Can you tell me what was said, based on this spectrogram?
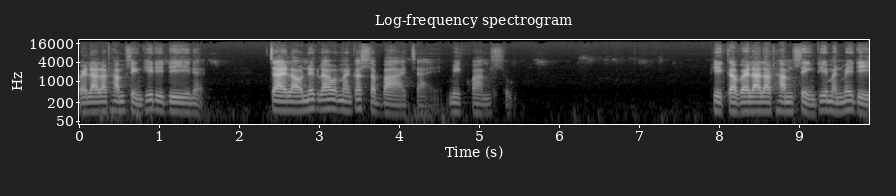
เวลาเราทำสิ่งที่ดี ๆ เนี่ย ใจเรานึกแล้วมันก็สบายใจมีความสุข ผิดกับเวลาเราทำสิ่งที่มันไม่ดี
